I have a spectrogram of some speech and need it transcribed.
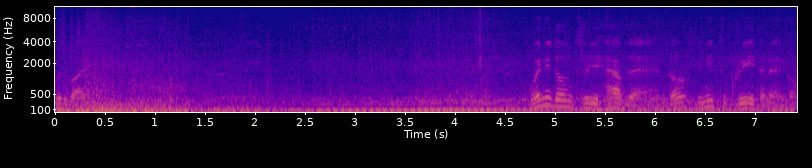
Goodbye. When you don't really have the angle, you need to create an angle.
